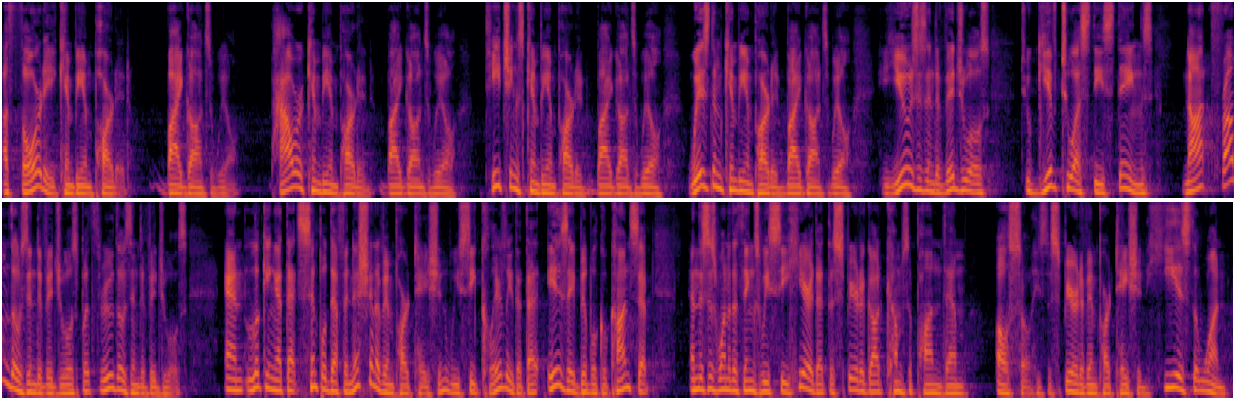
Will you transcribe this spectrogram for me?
Authority can be imparted by God's will, power can be imparted by God's will, teachings can be imparted by God's will. Wisdom can be imparted by God's will. He uses individuals to give to us these things, not from those individuals, but through those individuals. And looking at that simple definition of impartation, we see clearly that that is a biblical concept. And this is one of the things we see here that the Spirit of God comes upon them also. He's the Spirit of impartation. He is the one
